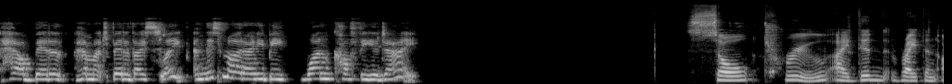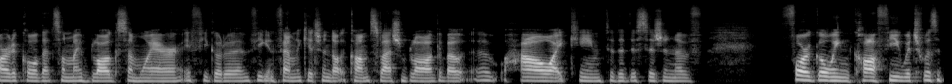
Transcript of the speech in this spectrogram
how better, how much better they sleep. And this might only be one coffee a day. So true. I did write an article that's on my blog somewhere. If you go to veganfamilykitchen.com slash blog about uh, how I came to the decision of foregoing coffee, which was a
